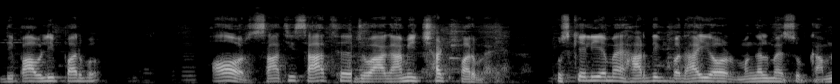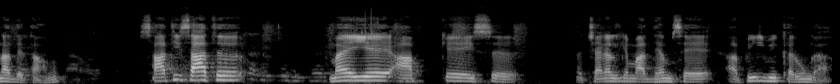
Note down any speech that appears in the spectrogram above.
दीपावली पर्व और साथ ही साथ जो आगामी छठ पर्व है, उसके लिए मैं हार्दिक बधाई और मंगलमय शुभकामना देता हूँ। साथ ही साथ मैं ये आपके इस चैनल के माध्यम से अपील भी करूँगा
